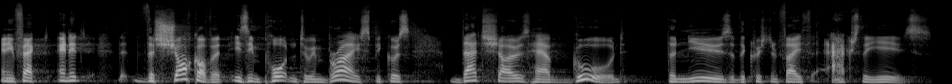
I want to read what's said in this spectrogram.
And in fact, and it, the shock of it is important to embrace because that shows how good the news of the Christian faith actually is.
